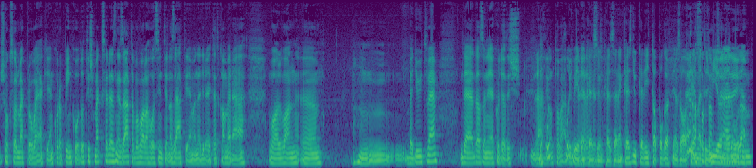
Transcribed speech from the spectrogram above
sokszor megpróbálják ilyenkor a PIN kódot is megszerezni. Az általában valahol szintén az ATM-en egy rejtett kamerával van ö, hm, begyűjtve de, de az a lényeg, hogy az is rádión tovább. Hogy védekezzünk ezzel? Kezdjük el így tapogatni az ATM-et, hogy mi jön róla? Igen.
